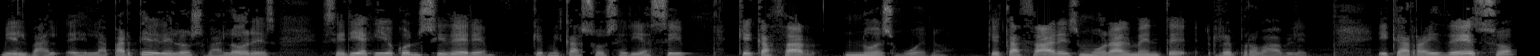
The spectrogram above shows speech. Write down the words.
eh, la parte de los valores sería que yo considere, que en mi caso sería así, que cazar no es bueno que cazar es moralmente reprobable y que a raíz de eso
